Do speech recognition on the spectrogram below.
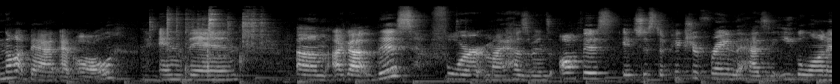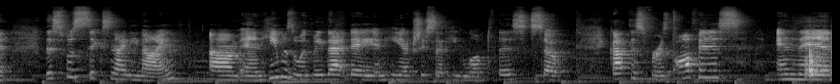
not bad at all. And then um, I got this for my husband's office. It's just a picture frame that has an eagle on it. This was $6.99. Um, and he was with me that day and he actually said he loved this. So got this for his office and then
